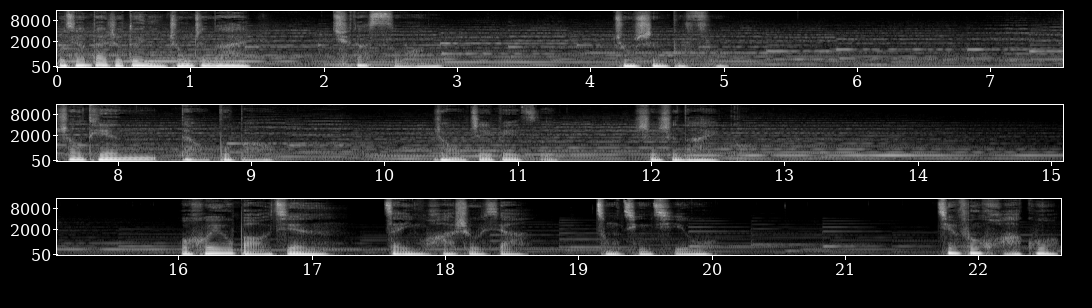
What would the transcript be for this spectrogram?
我将带着对你忠贞的爱，去到死亡，终身不负。上天待我不薄，让我这一辈子深深的爱过。我挥舞宝剑，在樱花树下纵情起舞，剑锋划过，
